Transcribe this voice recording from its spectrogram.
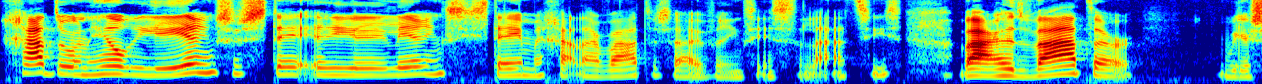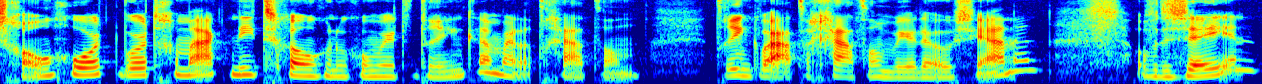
Gaat door een heel rioleringssysteem, en gaat naar waterzuiveringsinstallaties. Waar het water weer schoon wordt, gemaakt. Niet schoon genoeg om weer te drinken, maar dat gaat dan... Drinkwater gaat dan weer de oceaan in. Of de zee in.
